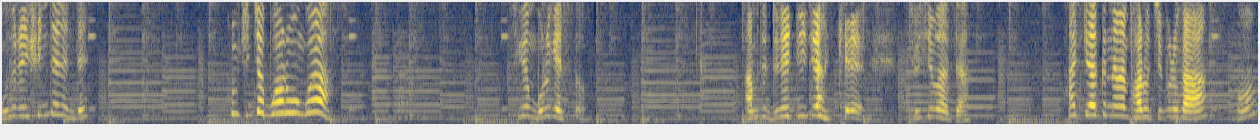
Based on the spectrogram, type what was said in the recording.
오늘은 쉰다는데? 그럼 진짜 뭐하러 온 거야? 지금 모르겠어. 아무튼 눈에 띄지 않게 조심하자. 학교가 끝나면 바로 집으로 가. 어?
